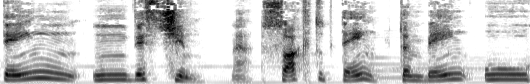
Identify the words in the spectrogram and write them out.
tem um destino. Né? Só que tu tem também o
